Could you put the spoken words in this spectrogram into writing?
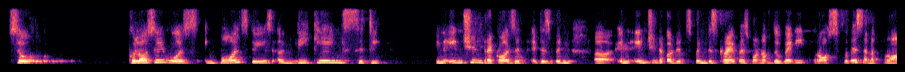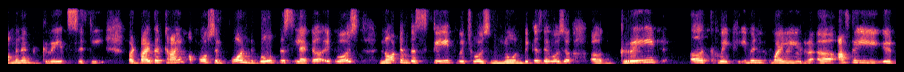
So Colossae was in Paul's days a decaying city. In ancient records, it, it has been uh, in ancient record, it's been described as one of the very prosperous and a prominent great city. But by the time Apostle Paul wrote this letter, it was not in the state which was known because there was a, a great earthquake even while he uh, after he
